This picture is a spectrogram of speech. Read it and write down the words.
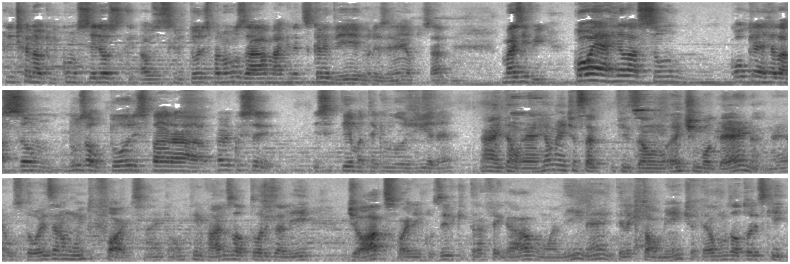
crítica não, aquele conselho aos, aos escritores para não usar a máquina de escrever, por exemplo, sabe? Mas enfim, qual é a relação, qual é a relação dos autores para, para esse, esse tema tecnologia, né? Ah, então, é realmente essa visão antimoderna, né? Os dois eram muito fortes, né? Então tem vários autores ali de Oxford, inclusive, que trafegavam ali, né, intelectualmente, até alguns autores que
